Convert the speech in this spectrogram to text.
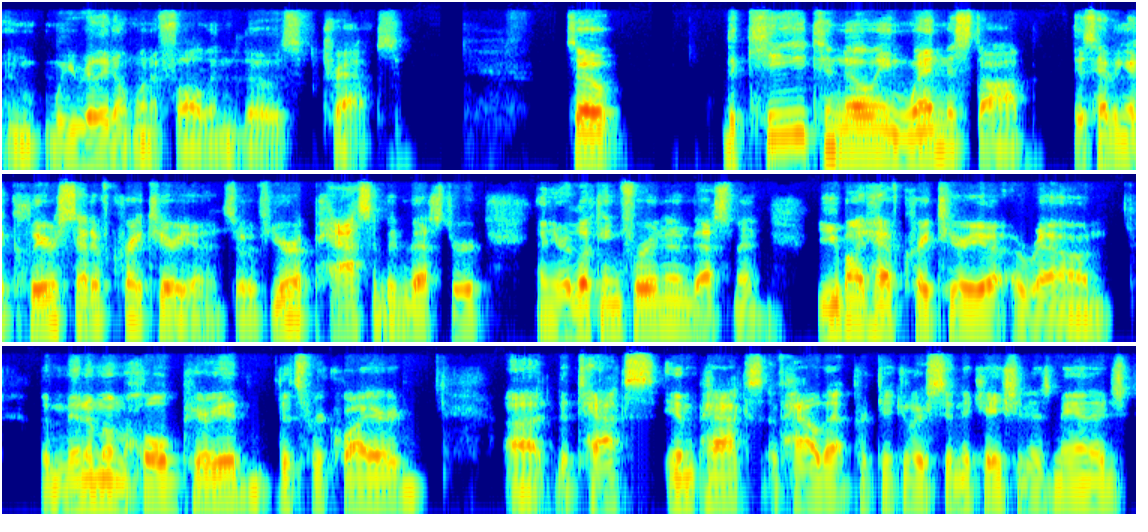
And we really don't want to fall into those traps. So, the key to knowing when to stop is having a clear set of criteria. So if you're a passive investor and you're looking for an investment, you might have criteria around the minimum hold period that's required, uh, the tax impacts of how that particular syndication is managed.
